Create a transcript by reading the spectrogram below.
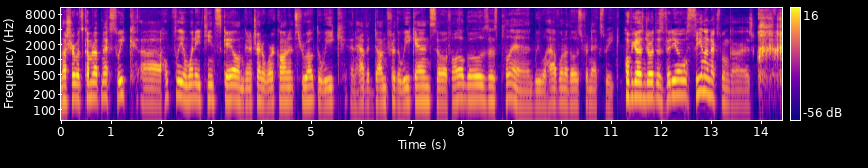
Not sure what's coming up next week. Uh, hopefully a 118th scale. I'm going to try to work on it throughout the week and have it done for the weekend. So if all goes as planned, we will have one of those for next week. Hope you guys enjoyed this video. I'll see you in the next one, guys.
